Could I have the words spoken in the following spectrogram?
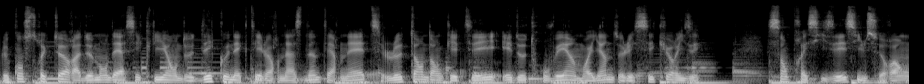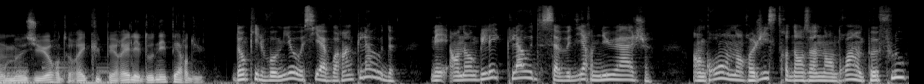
Le constructeur a demandé à ses clients de déconnecter leur NAS d'Internet le temps d'enquêter et de trouver un moyen de les sécuriser, sans préciser s'il sera en mesure de récupérer les données perdues. Donc il vaut mieux aussi avoir un cloud. Mais en anglais, cloud, ça veut dire nuage. En gros, on enregistre dans un endroit un peu flou.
